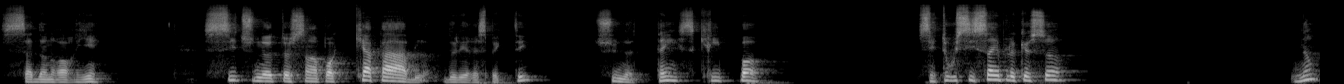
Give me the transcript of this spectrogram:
ça ne donnera rien. Si tu ne te sens pas capable de les respecter, tu ne t'inscris pas. C'est aussi simple que ça. Non,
